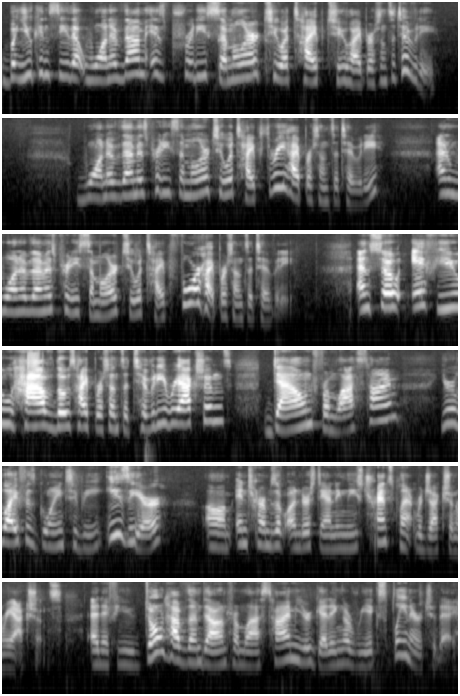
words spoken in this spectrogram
but you can see that one of them is pretty similar to a type 2 hypersensitivity. One of them is pretty similar to a type 3 hypersensitivity. And one of them is pretty similar to a type 4 hypersensitivity. And so if you have those hypersensitivity reactions down from last time, your life is going to be easier um, in terms of understanding these transplant rejection reactions. And if you don't have them down from last time, you're getting a re-explainer today.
